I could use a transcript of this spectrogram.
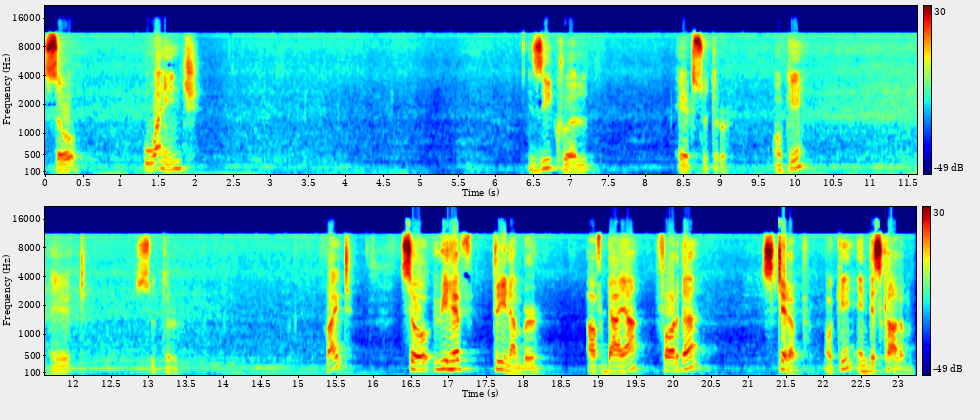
So 1 inch. Is equal 8 sutra. Okay? 8 sutra. Right? So we have three number of dia for the stirrup. Okay? In this column.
